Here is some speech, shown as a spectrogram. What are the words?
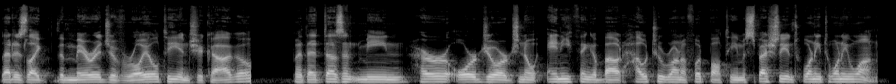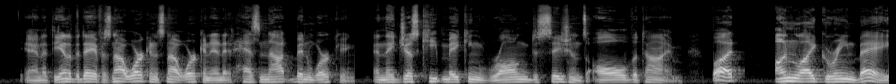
That is like the marriage of royalty in Chicago. But that doesn't mean her or George know anything about how to run a football team, especially in 2021. And at the end of the day, if it's not working, it's not working, and it has not been working. And they just keep making wrong decisions all the time. But unlike Green Bay,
